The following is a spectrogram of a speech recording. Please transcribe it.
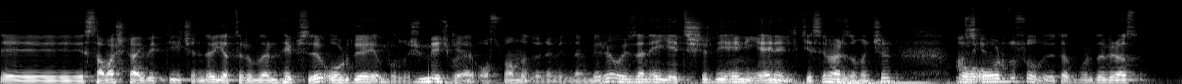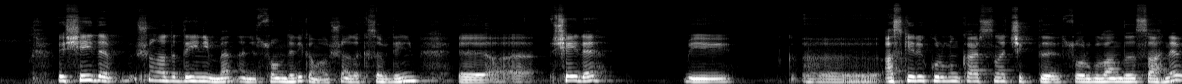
e, savaş kaybettiği için de yatırımların hepsi orduya yapılmış bir Mecburen. ülke Osmanlı döneminden beri. O yüzden en yetiştirdiği en iyi en elit kesim her zaman için o Asker. ordusu oluyor. Tabi burada biraz E şey de şuna da değineyim ben. Hani son dedik ama şuna da kısa bir değineyim. E, şey de bir e, askeri kurulun karşısına çıktığı, sorgulandığı sahne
